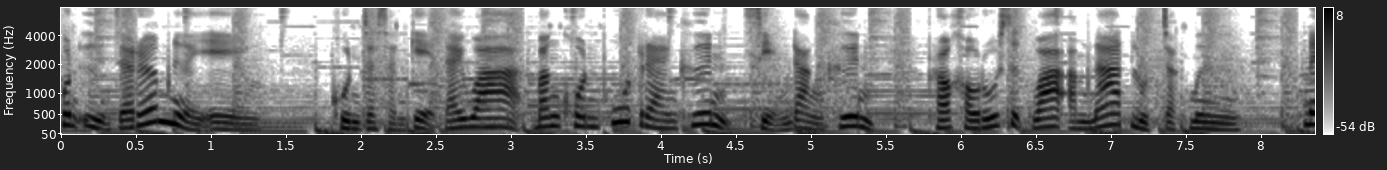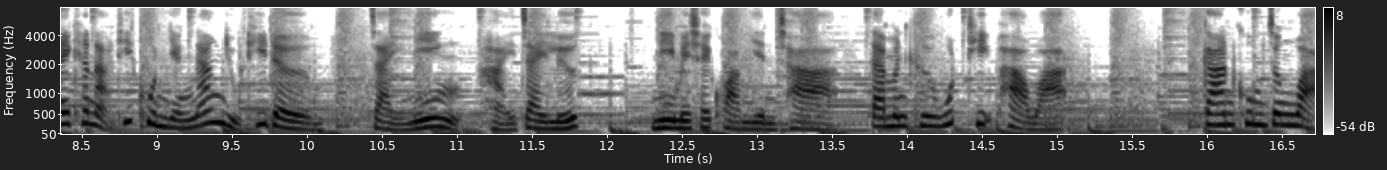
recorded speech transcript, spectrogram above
คนอื่นจะเริ่มเหนื่อยเอง คุณจะสังเกตได้ว่าบางคนพูดแรงขึ้น เสียงดังขึ้น เพราะเขารู้สึกว่าอำนาจหลุดจากมือ ในขณะที่คุณยังนั่งอยู่ที่เดิม ใจนิ่ง หายใจลึก นี่ไม่ใช่ความเย็นชา แต่มันคือวุฒิภาวะ การคุมจังหวะ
